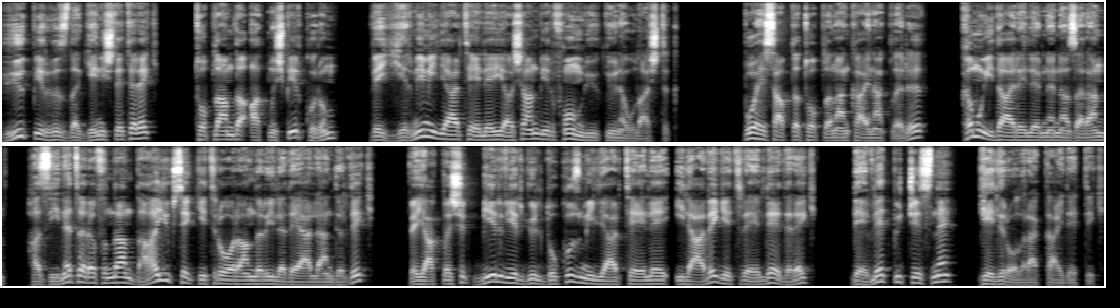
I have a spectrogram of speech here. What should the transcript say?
büyük bir hızla genişleterek toplamda 61 kurum ve 20 milyar TL'yi aşan bir fon büyüklüğüne ulaştık. Bu hesapta toplanan kaynakları kamu idarelerine nazaran hazine tarafından daha yüksek getiri oranlarıyla değerlendirdik ve yaklaşık 1,9 milyar TL ilave getiri elde ederek devlet bütçesine gelir olarak kaydettik.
